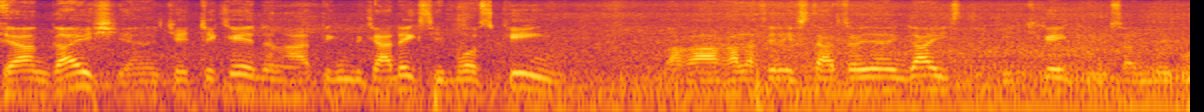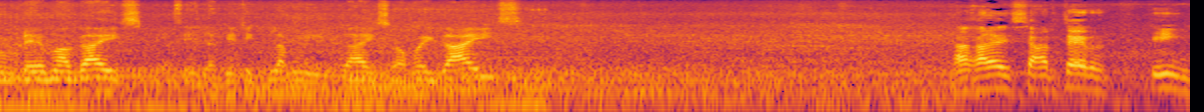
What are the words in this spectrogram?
Yan guys, yan ang chichikin ng ating mechanic, si Boss King. Baka akala sila starter niyan guys. Chichikin kung saan may problema guys. Kasi nagitik lang eh guys. Okay guys. Akala yung starter, King.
